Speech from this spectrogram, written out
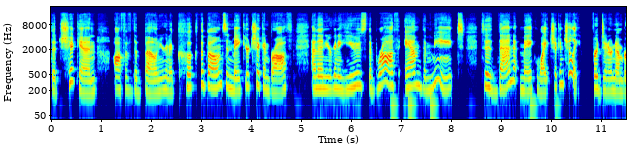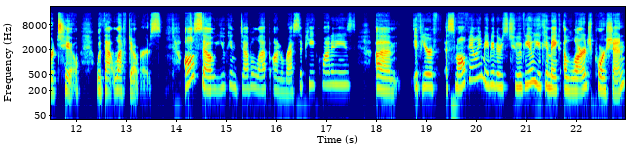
the chicken off of the bone. You're going to cook the bones and make your chicken broth. And then you're going to use the broth and the meat to then make white chicken chili for dinner number two with that leftovers. Also, you can double up on recipe quantities. Um, if you're a small family, maybe there's two of you, you can make a large portion,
